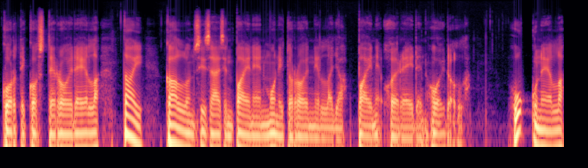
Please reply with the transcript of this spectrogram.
kortikosteroideilla tai kallon sisäisen paineen monitoroinnilla ja paineoireiden hoidolla. Hukkuneella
